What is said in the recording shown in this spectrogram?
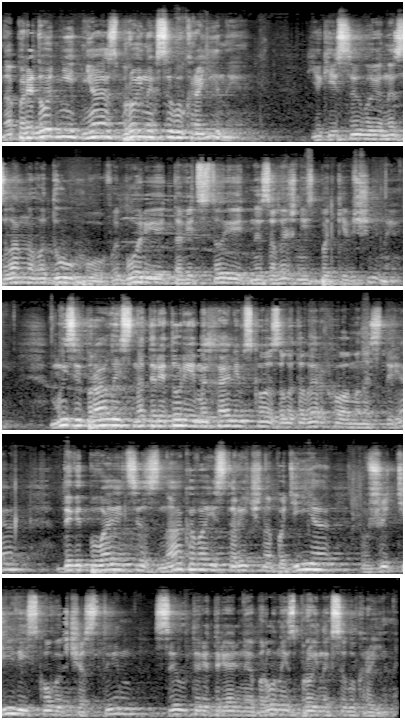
напередодні Дня Збройних сил України, які силою незламного духу виборюють та відстоюють незалежність батьківщини, ми зібрались на території Михайлівського Золотоверхого монастиря, де відбувається знакова історична подія в житті військових частин Сил територіальної оборони Збройних сил України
